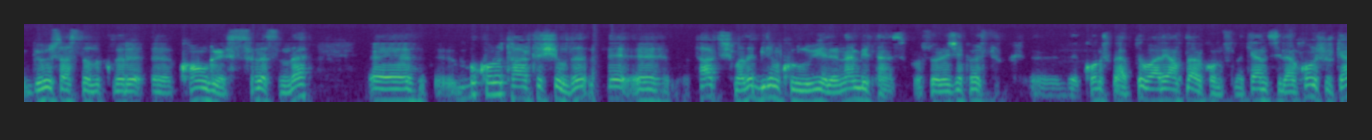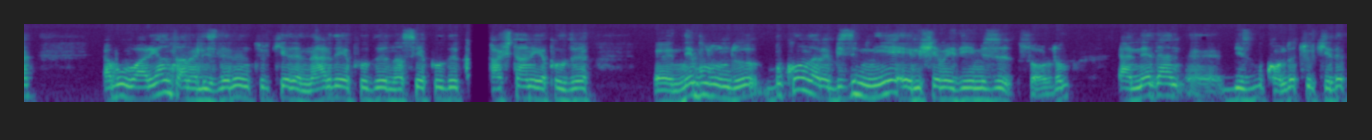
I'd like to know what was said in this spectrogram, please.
göğüs hastalıkları e, kongresi sırasında e, bu konu tartışıldı ve e, tartışmada bilim kurulu üyelerinden bir tanesi Profesör Recep Öztürk e, konuşma yaptı varyantlar konusunda kendisiyle konuşurken ya bu varyant analizlerinin Türkiye'de nerede yapıldığı, nasıl yapıldığı, kaç tane yapıldığı, e, ne bulunduğu bu konulara bizim niye erişemediğimizi sordum. Yani neden e, biz bu konuda Türkiye'de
